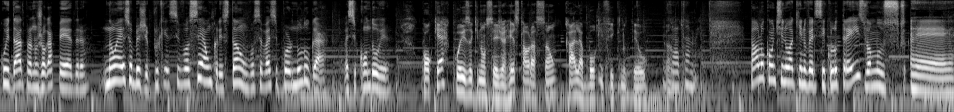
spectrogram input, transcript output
Cuidado pra não jogar pedra. Não é esse o objetivo, porque se você é um cristão, você vai se pôr no lugar, vai se condoer. Qualquer coisa que não seja restauração, calha a boca e fique no teu canto. Exatamente. Paulo continua aqui no versículo 3, vamos é,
